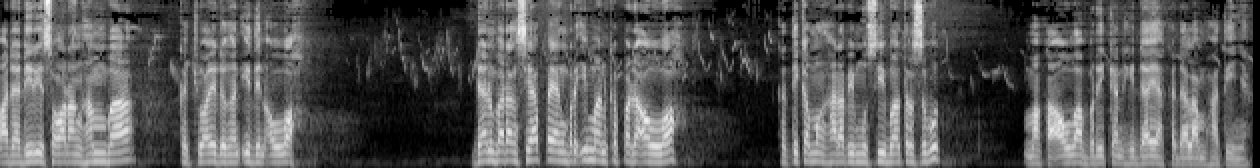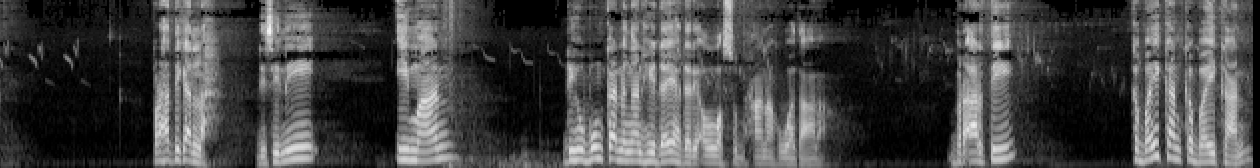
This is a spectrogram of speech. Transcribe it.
pada diri seorang hamba kecuali dengan izin Allah. Dan barang siapa yang beriman kepada Allah ketika menghadapi musibah tersebut maka Allah berikan hidayah ke dalam hatinya. Perhatikanlah di sini iman dihubungkan dengan hidayah dari Allah Subhanahu wa taala. Berarti kebaikan-kebaikan,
